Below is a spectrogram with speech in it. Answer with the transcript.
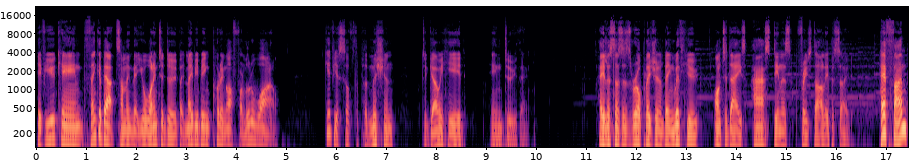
if you can think about something that you're wanting to do, but maybe being putting off for a little while, give yourself the permission to go ahead and do that. Hey, listeners, it's a real pleasure in being with you on today's Ask Dennis freestyle episode. Have fun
